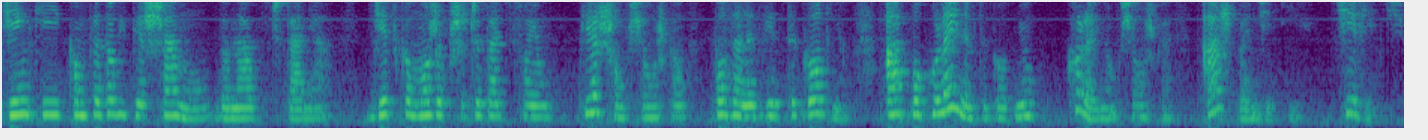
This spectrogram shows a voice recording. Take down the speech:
Dzięki kompletowi pierwszemu do nauki czytania dziecko może przeczytać swoją pierwszą książkę po zaledwie tygodniu, a po kolejnym tygodniu kolejną książkę, aż będzie ich dziewięć.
